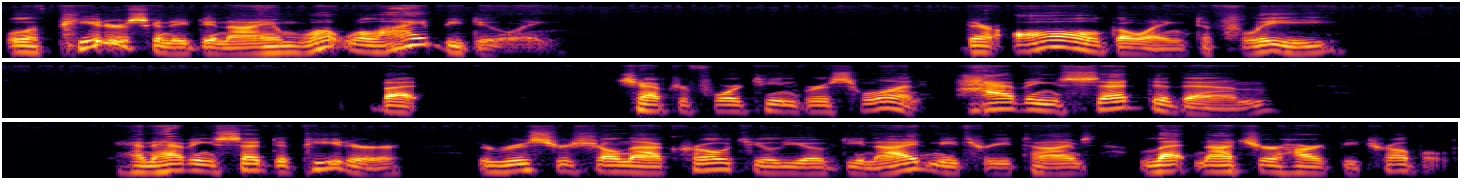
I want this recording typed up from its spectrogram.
Well, if Peter's going to deny him, what will I be doing? They're all going to flee. But chapter 14, verse 1 having said to them, and having said to Peter, The rooster shall not crow till you have denied me three times, let not your heart be troubled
